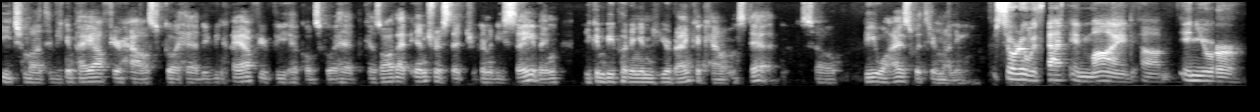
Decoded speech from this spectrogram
each month. If you can pay off your house, go ahead. If you can pay off your vehicles, go ahead. Because all that interest that you're going to be saving, you can be putting into your bank account instead. So be wise with your money. Sort of with that in mind, um, in your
